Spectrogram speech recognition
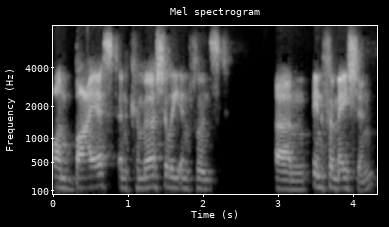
on biased and commercially influenced um, information.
